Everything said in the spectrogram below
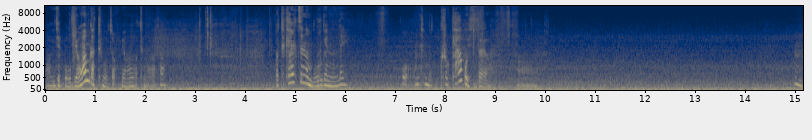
어, 이제 뭐 명함 같은 거죠? 명함 같은 거라서 어떻게 할지는 모르겠는데 뭐 아무튼 뭐 그렇게 하고 있어요. 어, 음.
